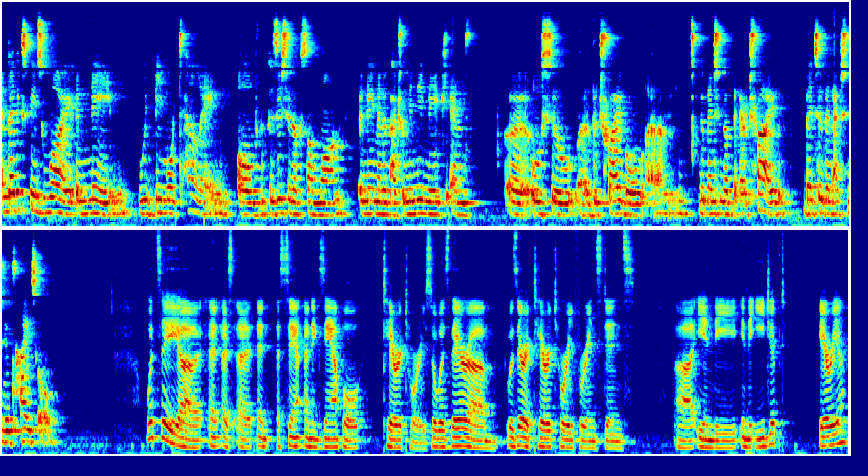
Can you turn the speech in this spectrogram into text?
and that explains why a name would be more telling of the position of someone, a name and a patronymic, and uh, also uh, the tribal, um, the mention of their tribe, better than actually a title. What's a, uh, a, a, a, an example territory? So was there um, was there a territory, for instance, uh, in the in the Egypt area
